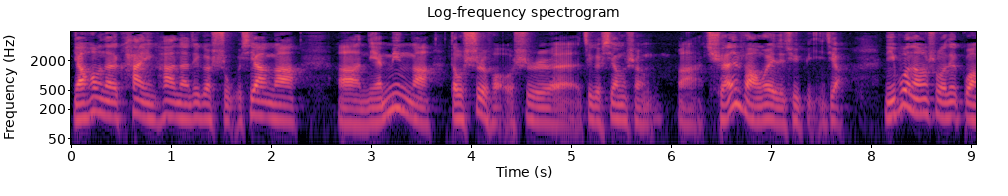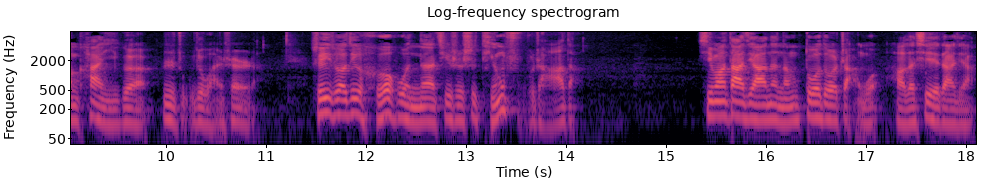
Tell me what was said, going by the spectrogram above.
然后呢，看一看呢这个属相啊。啊，年命啊，都是否是这个相生啊？全方位的去比较，你不能说的光看一个日主就完事儿了。所以说，这个合婚呢，其实是挺复杂的。希望大家呢能多多掌握。好的，谢谢大家。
